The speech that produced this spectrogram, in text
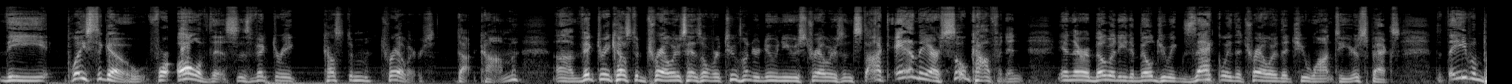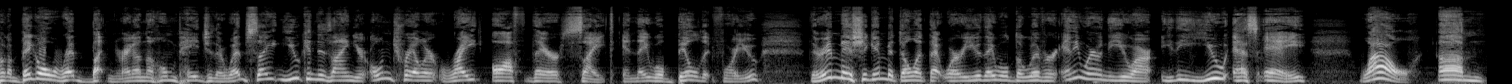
the place to go for all of this is Victory Custom Trailers. Uh, Victory Custom Trailers has over 200 new and used trailers in stock, and they are so confident in their ability to build you exactly the trailer that you want to your specs that they even put a big old red button right on the home page of their website. You can design your own trailer right off their site, and they will build it for you. They're in Michigan, but don't let that worry you. They will deliver anywhere in the, UR, the USA. Wow. Um,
